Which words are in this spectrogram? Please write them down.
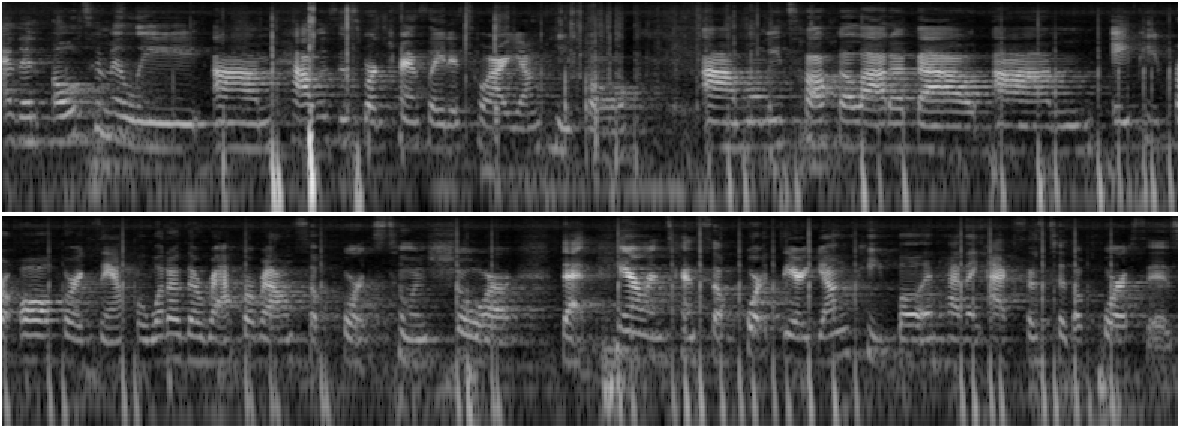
And then ultimately, um, how is this work translated to our young people? Um, when we talk a lot about um, AP for All, for example, what are the wraparound supports to ensure that parents can support their young people in having access to the courses?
